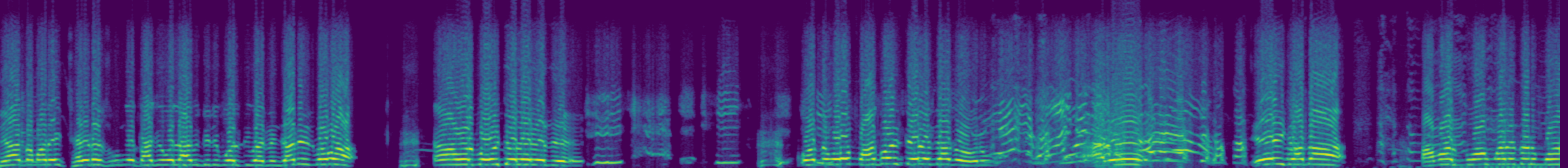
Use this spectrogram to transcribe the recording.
নেহাত আমার এই ছেলেটার সঙ্গে থাকে বলে আমি কিছু বলতে পারি না। জানিস বাবা? আমার বউ চলে গেছে। কত বড় পাগল ছেলে, দেখো। আরে, এই গাদা, আমার বউ মানে তোর মা।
